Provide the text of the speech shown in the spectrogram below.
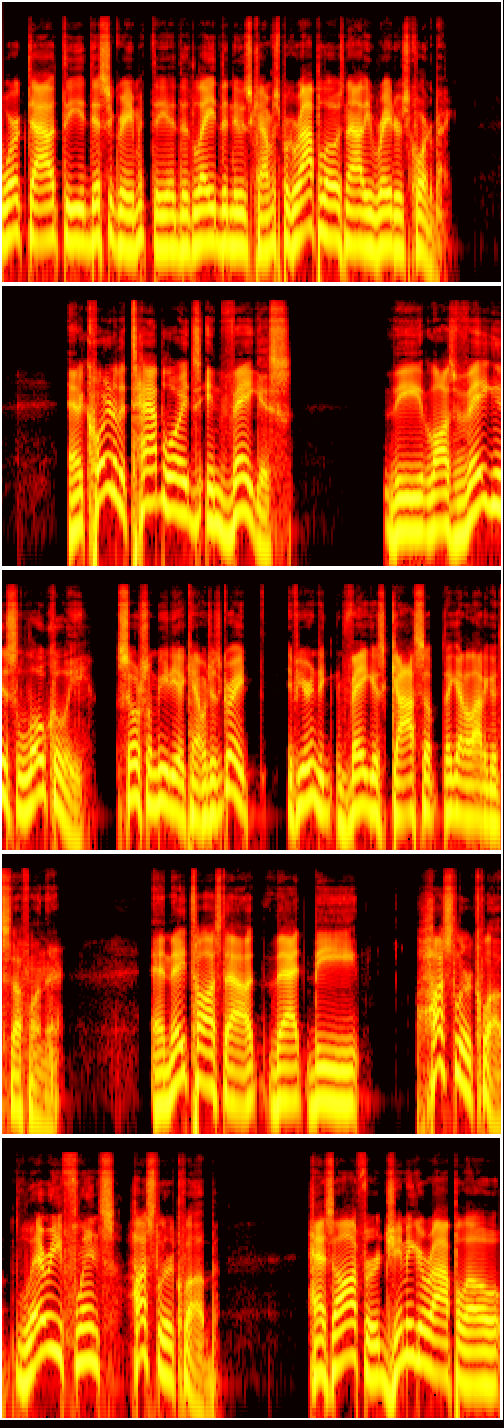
worked out the disagreement, the delayed the news conference. But Garoppolo is now the Raiders quarterback. And according to the tabloids in Vegas, the Las Vegas locally social media account, which is great. If you're into Vegas gossip, they got a lot of good stuff on there. And they tossed out that the Hustler Club, Larry Flynt's Hustler Club, has offered Jimmy Garoppolo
